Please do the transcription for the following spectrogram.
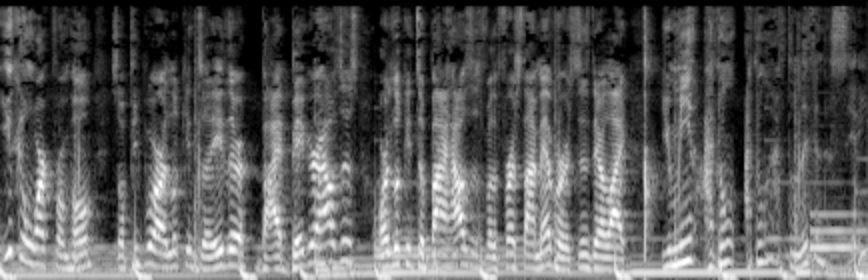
You can work from home. So people are looking to either buy bigger houses or looking to buy houses for the first time ever since they're like, you mean I don't, I don't have to live in the city?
